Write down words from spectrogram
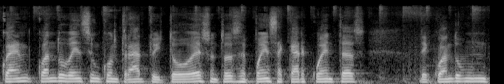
cuán- cuándo vence un contrato y todo eso. Entonces se pueden sacar cuentas de cuándo un,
